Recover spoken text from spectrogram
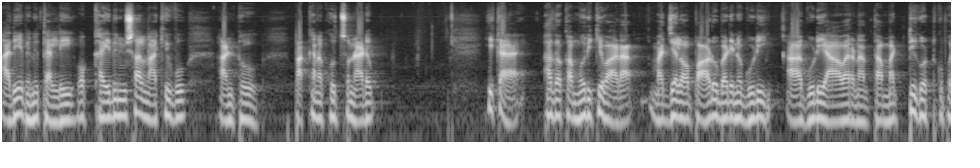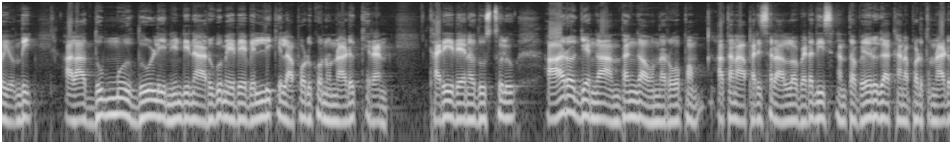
అదే విను తల్లి ఒక్క ఐదు నిమిషాలు నాకివ్వు అంటూ పక్కన కూర్చున్నాడు. ఇక అదొక మురికివాడ. మధ్యలో పాడుబడిన గుడి. ఆ గుడి ఆవరణంతా మట్టి కొట్టుకుపోయి ఉంది. అలా దుమ్ము ధూళి నిండిన అరుగు మీదే వెల్లికిలా పడుకొనున్నాడు కిరణ్. ఖరీదైన దుస్తులు ఆరోగ్యంగా అందంగా ఉన్న రూపం. అతను ఆ పరిసరాల్లో విడదీసినంత వేరుగా కనపడుతున్నాడు.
